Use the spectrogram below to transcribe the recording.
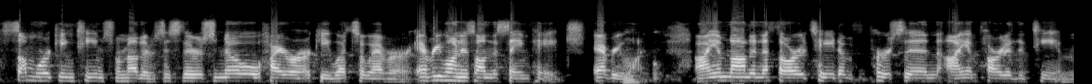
some working teams from others is there's no hierarchy whatsoever. Everyone is on the same page. Everyone. I am not an authoritative person. I am part of the team.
